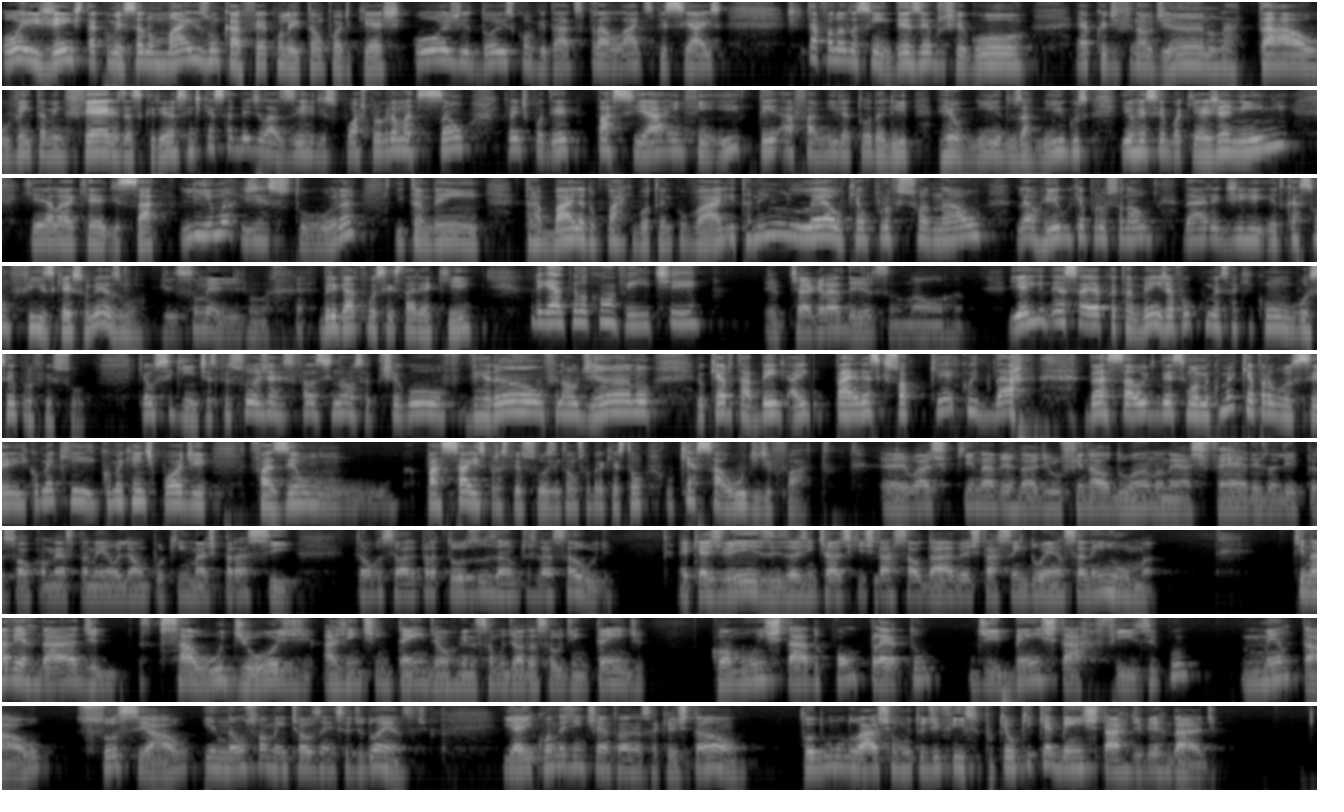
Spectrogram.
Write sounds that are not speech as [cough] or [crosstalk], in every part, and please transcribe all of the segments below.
Oi, gente, está começando mais um Café com Leitão podcast. Hoje, dois convidados para lá de especiais. A gente está falando assim: dezembro chegou, época de final de ano, Natal, vem também férias das crianças. A gente quer saber de lazer, de esporte, programação, para a gente poder passear, enfim, e ter a família toda ali reunida, os amigos. E eu recebo aqui a Janine, que ela que é de Sá Lima, gestora, e também trabalha no Parque Botânico Vale, e também o Léo, que é um profissional, Léo Rego, que é profissional da área de educação física. É isso mesmo? Isso mesmo. Obrigado por vocês estarem aqui. Obrigado pelo convite. Eu te agradeço, uma honra. E aí, nessa época também, já vou começar aqui com você, professor, que é o seguinte, as pessoas já falam assim, nossa, chegou verão, final de ano, eu quero estar tá bem, aí parece que só quer cuidar [laughs] da saúde nesse momento. Como é que é para você e como é que, como é que a gente pode fazer um... passar isso para as pessoas, então, sobre a questão, o que é saúde de fato? É, eu acho que, na verdade, o final do ano, né, as férias ali, o pessoal começa também a olhar um pouquinho mais para si. Então, você olha para todos os âmbitos da saúde. É que, às vezes, a gente acha que estar saudável é estar sem doença nenhuma. Que, na verdade, saúde hoje, a gente entende, a Organização Mundial da Saúde entende, como um estado completo de bem-estar físico, mental, social e não somente ausência de doenças. E aí, quando a gente entra nessa questão, todo mundo acha muito difícil, porque o que é bem-estar de verdade?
